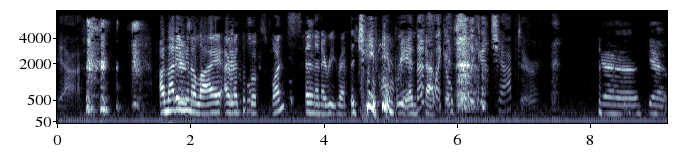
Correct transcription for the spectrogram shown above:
Yeah. I'm not even gonna lie. I read the books once, and then I reread the Jaime and Man, Brienne that's chapter. like a really good chapter. Yeah, yeah.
